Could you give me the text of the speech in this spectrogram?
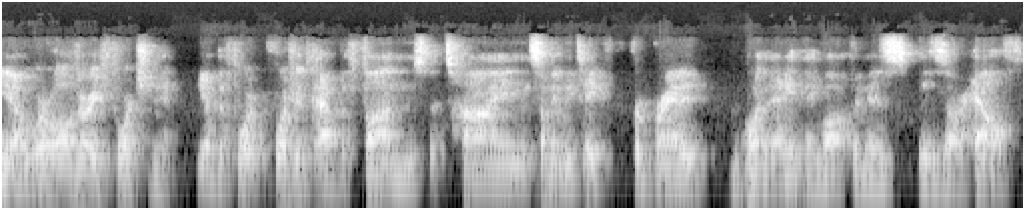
you know, we're all very fortunate. You have the for, fortunate to have the funds, the time, and something we take for granted more than anything often is is our health.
